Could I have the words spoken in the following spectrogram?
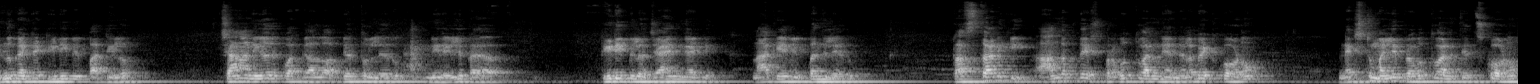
ఎందుకంటే టీడీపీ పార్టీలో చాలా నియోజకవర్గాల్లో అభ్యర్థులు లేరు. మీరు వెళ్ళి టీడీపీలో జాయిన్ కండి. నాకేం ఇబ్బంది లేదు. ప్రస్తుతానికి ఆంధ్రప్రదేశ్ ప్రభుత్వాన్ని నేను నిలబెట్టుకోవడం నెక్స్ట్ మళ్ళీ ప్రభుత్వాన్ని తెచ్చుకోవడం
